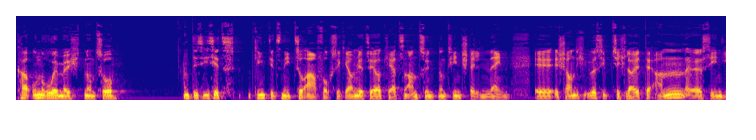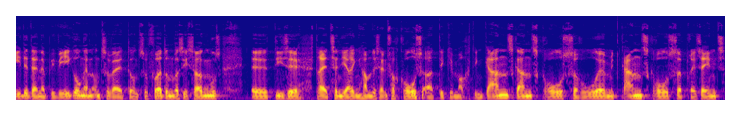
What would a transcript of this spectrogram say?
keine Unruhe möchten und so. Und das ist jetzt, klingt jetzt nicht so einfach. Sie glauben jetzt ja, Kerzen anzünden und hinstellen. Nein. Äh, es schauen dich über 70 Leute an, äh, sehen jede deiner Bewegungen und so weiter und so fort. Und was ich sagen muss, äh, diese 13-Jährigen haben das einfach großartig gemacht. In ganz, ganz großer Ruhe, mit ganz großer Präsenz.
